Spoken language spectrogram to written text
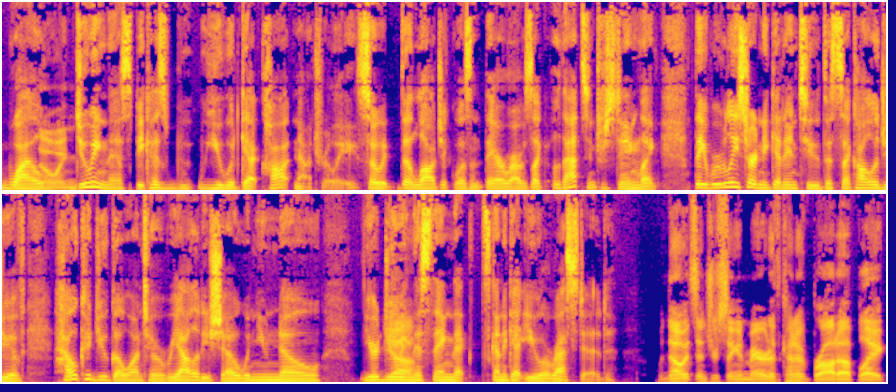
while Knowing- doing this because w- you would get caught naturally. So it, the logic wasn't there where I was like, oh, that's interesting. Like they were really starting to get into the psychology of how could you go onto a reality show when you know you're doing Yeah. this thing that's going to get you arrested. No, it's interesting. And Meredith kind of brought up like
